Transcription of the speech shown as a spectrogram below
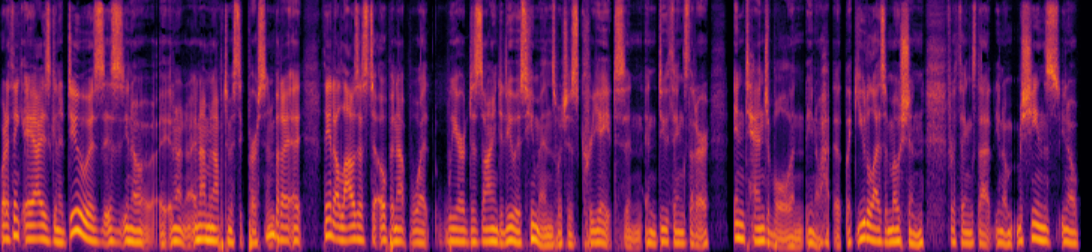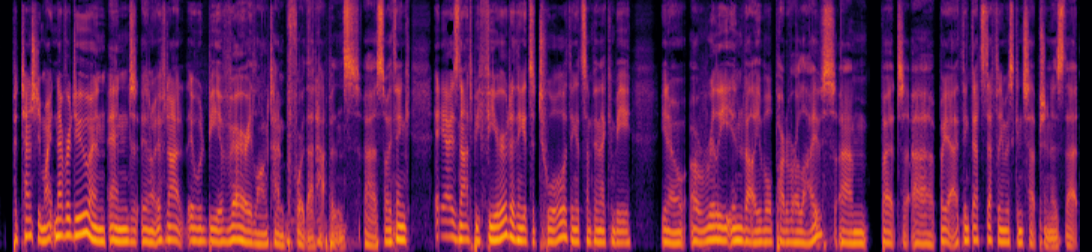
What i think ai is going to do is is you know and i'm an optimistic person but i I think it allows us to open up what we are designed to do as humans, which is create and, and do things that are intangible and, you know, like utilize emotion for things that, you know, machines, you know, potentially might never do. And, and, you know, if not, it would be a very long time before that happens. Uh, so I think AI is not to be feared. I think it's a tool. I think it's something that can be, you know, a really invaluable part of our lives. Um, but, uh, but yeah, I think that's definitely a misconception is that,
